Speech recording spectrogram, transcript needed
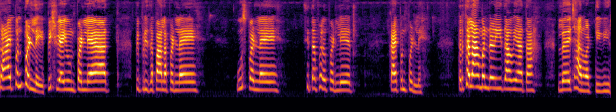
काय पण पडले पिशव्या येऊन पडल्यात पिपरीचा पाला पडलाय ऊस पडलाय सीताफळ पडलेत काय पण पडले तर चला मंडळी जाऊया आता. लय छान वाटते विहीर.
